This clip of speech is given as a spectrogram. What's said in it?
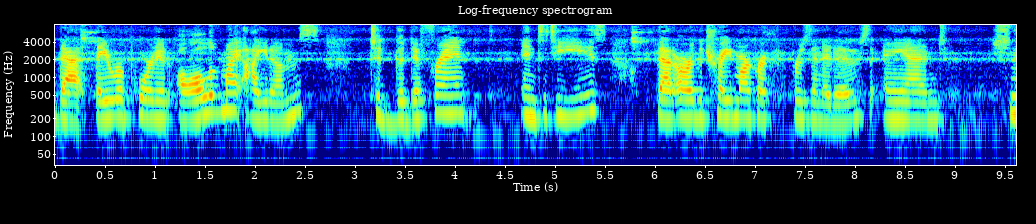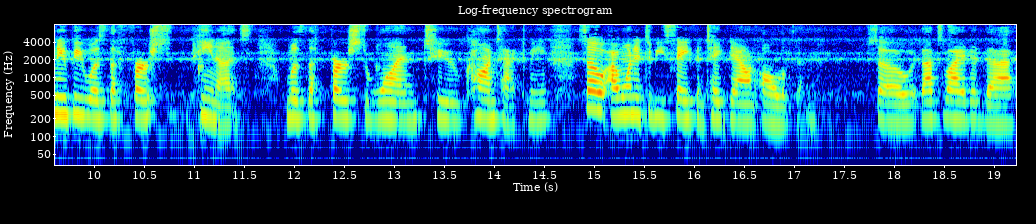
that they reported all of my items to the different entities that are the trademark representatives. And Snoopy was the first, Peanuts was the first one to contact me. So I wanted to be safe and take down all of them. So that's why I did that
